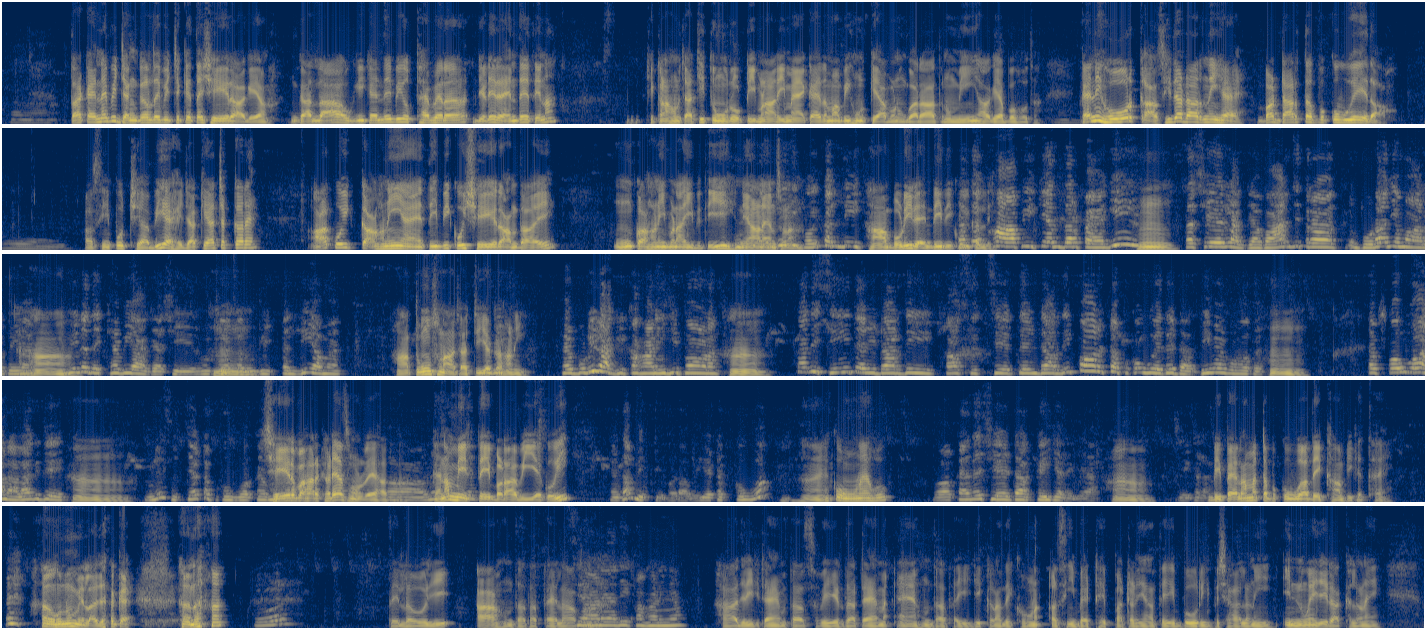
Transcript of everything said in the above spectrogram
ਤਾਂ ਕਹਿੰਦੇ ਵੀ ਜੰਗਲ ਦੇ ਵਿੱਚ ਕਿਤੇ ਸ਼ੇਰ ਆ ਗਿਆ। ਗੱਲ ਆ ਹੋਗੀ ਕਹਿੰਦੇ ਵੀ ਉੱਥੇ ਫਿਰ ਜਿਹੜੇ ਰਹਿੰਦੇ ਤੇ ਨਾ ਜਿਕਣਾ ਹੁਣ ਚਾਚੀ ਤੂੰ ਰੋਟੀ ਬਣਾ ਰਹੀ ਮੈਂ ਕਹਿ ਦਵਾਂ ਵੀ ਹੁਣ ਕਿਆ ਬਣੂਗਾ ਰਾਤ ਨੂੰ ਮੀਂਹ ਆ ਗਿਆ ਬਹੁਤ। ਕਹਿੰਦੀ ਹੋਰ ਕਾਸੀ ਦਾ ਡਰ ਨਹੀਂ ਹੈ ਬਸ ਡਰ ਤਾਂ ਪਕੂਏ ਦਾ। ਅਸੀਂ ਪੁੱਛਿਆ ਵੀ ਇਹੋ ਜਿਹਾ ਕਿਆ ਚੱਕਰ ਹੈ? ਆ ਕੋਈ ਕਹਾਣੀ ਐ ਤੀ ਵੀ ਕੋਈ ਸ਼ੇਰ ਆਂਦਾ ਏ ਉਹ ਕਹਾਣੀ ਬਣਾਈ ਵੀ ਤੀ ਨਿਆਣਿਆਂ ਨੂੰ ਸੁਣਾ। ਕੋਈ ਕੱਲੀ ਹਾਂ ਬੁੜੀ ਰਹਿੰਦੀ ਦੀ ਕੋਈ ਕੱਲੀ ਖਾ ਪੀ ਕੇ ਅੰਦਰ ਪੈ ਗਈ ਹੂੰ। ਤਾਂ ਸ਼ੇਰ ਲੱਗ ਗਿਆ ਬਾਹਰ ਜਿਸ ਤਰ੍ਹਾਂ ਬੋੜਾ ਜਿਹਾ ਮਾਰਦੇ ਆ। ਹਾਂ। ਜਿਹਨੇ ਦੇਖਿਆ ਵੀ ਆ ਗਿਆ ਸ਼ੇਰ ਹੁਣ ਕੀ ਕਰੂੰਗੀ ਕੱਲੀ ਆ ਮੈਂ। ਹਾਂ ਤੂੰ ਸੁਣਾ ਚਾਚੀ ਆ ਕਹਾਣੀ। ਫਿਰ ਬੁੜੀ ਲੱਗ ਗਈ ਕਹਾਣੀ ਜੀ ਪਾਉਣ। ਹਾਂ। ਕਹਿੰਦੀ ਸੀ ਤੇਰੀ ਡਰਦੀ ਕੱਸ ਸ਼ੇਰ ਤੇ ਨੀ ਡਰਦੀ ਪਰ ਟਪਕੂਏ ਤੇ ਡਰਦੀ ਮੈਂ ਬਹੁਤ। ਹੂੰ। ਟਪਕੂਆ ਨਾ ਲੱਗ ਜੇ। ਹਾਂ। ਉਹਨੇ ਸੋਚਿਆ ਟਪਕੂਆ ਕਹਿੰਦਾ ਸ਼ੇਰ ਬਾਹਰ ਖੜਿਆ ਸੁਣ ਰਿਹਾ ਹਾਂ, ਉਹਨੇ ਕਹਿੰਦਾ ਮੇਰੇ ਤੇ ਬੜਾ ਵੀ ਹੈ ਕੋਈ। ਕਹਿੰਦਾ ਮੇਤੇ ਬੜਾ ਵੀ ਟਪਕੂਆ ਹਾਂ ਕੌਣ ਹੈ ਉਹ? ਵਾ ਕਹਿੰਦੇ ਸ਼ੇਰ ਡਰ ਕੇ ਹੀ ਚਲੇ ਗਿਆ। ਹਾਂ। ਦੇਖ ਲੈ। ਵੀ ਪਹਿਲਾਂ ਮੈਂ ਟਪਕੂਆ ਦੇਖਾਂ ਵੀ ਕਿੱਥੇ ਹੈ। ਉਹਨੂੰ ਮਿਲਾ ਜਾ ਕੇ ਹਨਾ? ਹੋਰ? ਤੇ ਲਓ ਜੀ ਆ ਹੁੰਦਾ ਤਾਂ ਪਹਿਲਾ ਆਪਣਾ ਸਿਆਣਿਆਂ ਦੀ ਕਹਾਣੀਆਂ। ਹਾਜ਼ਰੀ ਟਾਈਮ ਤਾਂ ਸਵੇਰ ਦਾ ਟਾਈਮ ਐ ਹੁੰਦਾ ਤਾਂ ਜੀ ਜਿੱਕਣਾ ਦੇਖੋ ਹੁਣ ਅਸੀਂ ਬੈਠੇ ਪਟੜੀਆਂ ਤੇ ਬੋਰੀ ਵਿਛਾ ਲੈਣੀ ਇੰਨੂਏ ਜੇ ਰੱਖ ਲੈਣੇ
